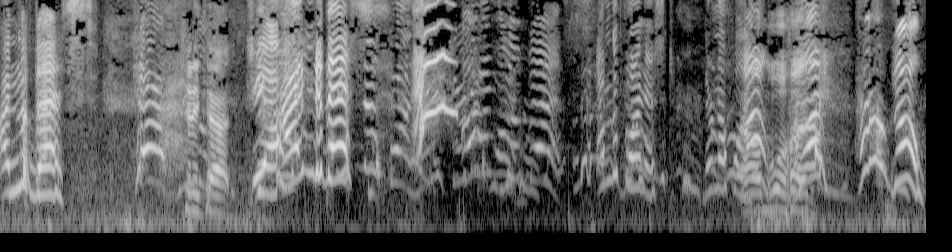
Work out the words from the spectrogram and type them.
I'm the best. Kitty cat. Yeah, I'm the best. I'm the funnest. They're not fun. Elmwood. No,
